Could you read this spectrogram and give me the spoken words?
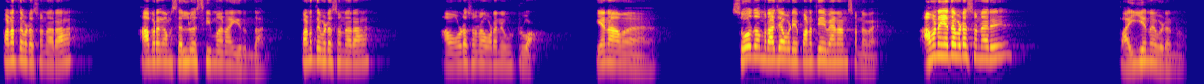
பணத்தை விட சொன்னாரா? ஆபரகாம் செல்வ சீமானாக இருந்தான். பணத்தை விட சொன்னாரா? அவன் விட சொன்னால் உடனே விட்டுருவான் ஏன்னா அவன் சோதம் ராஜாவுடைய பணத்தையே வேணான்னு சொன்னவன். அவனை எதை விட சொன்னார்? பையனை விடணும்.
